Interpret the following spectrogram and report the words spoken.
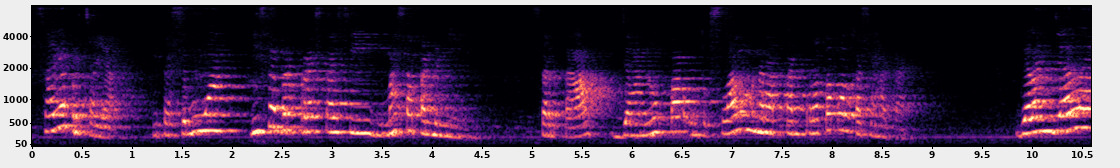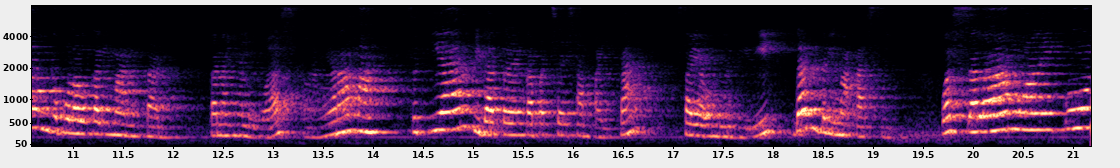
Saya percaya kita semua bisa berprestasi di masa pandemi, serta jangan lupa untuk selalu menerapkan protokol kesehatan. Jalan-jalan ke Pulau Kalimantan, tanahnya luas, orangnya ramah. Sekian pidato yang dapat saya sampaikan. Saya undur diri dan terima kasih. Wassalamualaikum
